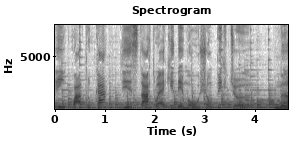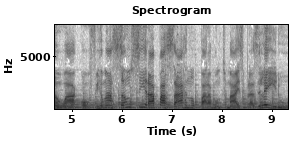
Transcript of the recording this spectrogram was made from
em 4K de Star Trek The Motion Picture. Não há confirmação se irá passar no Paramount brasileiro.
